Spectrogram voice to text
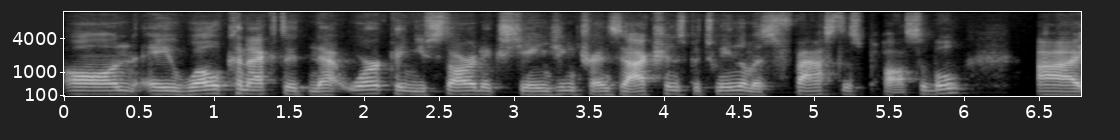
on a well-connected network and you start exchanging transactions between them as fast as possible, uh,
